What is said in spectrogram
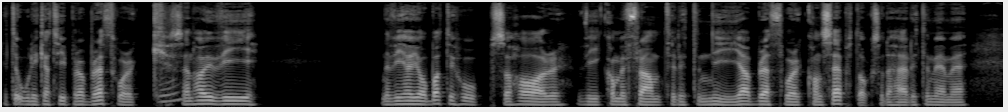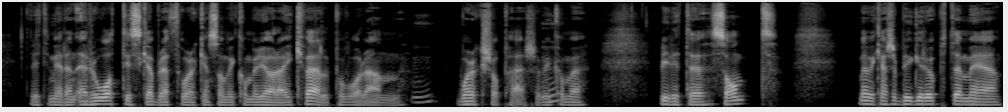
lite olika typer av breathwork. Sen har ju vi, när vi har jobbat ihop så har vi kommit fram till lite nya breathwork-koncept också. Det här lite mer med lite mer den erotiska breathworken som vi kommer göra ikväll på våran workshop här. Så vi kommer bli lite sånt. Men vi kanske bygger upp det med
